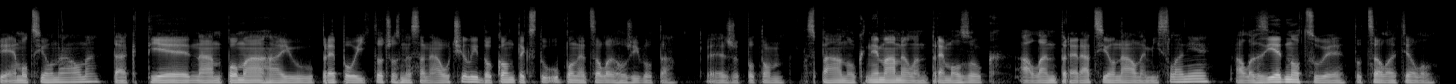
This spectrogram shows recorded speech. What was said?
tie emocionálne, tak tie nám pomáhajú prepojiť to, čo sme sa naučili do kontextu úplne celého života. Je, že potom spánok nemáme len pre mozog a len pre racionálne myslenie, ale zjednocuje to celé telo.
